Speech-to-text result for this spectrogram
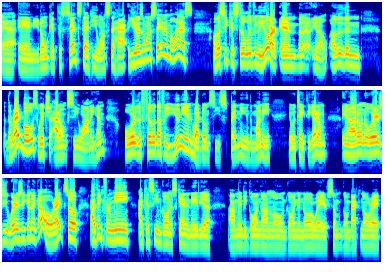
Uh, and you don't get the sense that he wants to have. He doesn't want to stay in MLS unless he can still live in New York. And uh, you know, other than the Red Bulls, which I don't see wanting him, or the Philadelphia Union, who I don't see spending the money it would take to get him. You know, I don't know where's he where's he gonna go, right? So I think for me, I can see him going to Scandinavia, uh, maybe going on loan, going to Norway or some going back to Norway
